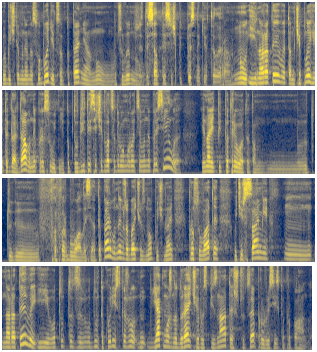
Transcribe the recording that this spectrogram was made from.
вибачте мене на свободі, це питання, ну, очевидно. 60 тисяч підписників в Телеграмі. Ну і наративи, там чеплиги і так далі. Да, вони присутні. Тобто в 2022 році вони присіли, і навіть під патріоти там е, фарбувалися. А тепер вони вже бачу знов починають просувати оті ж самі наративи. І от тут одну таку річ скажу: як можна, до речі, розпізнати, що це проросійська пропаганда.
